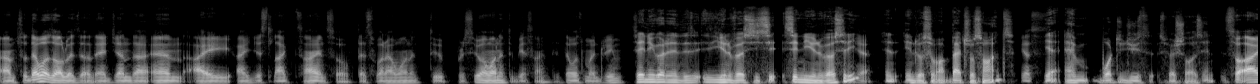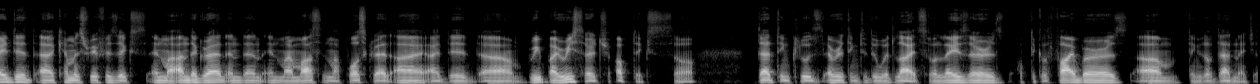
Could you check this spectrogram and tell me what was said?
Um, so that was always the agenda, and I I just liked science, so that's what I wanted to pursue. I wanted to be a scientist. That was my dream. So then you got into the university, Sydney University, Yeah. in- into some Bachelor of Science. Yes. Yeah. And what did you specialize in? so I did uh, chemistry, physics in my undergrad, and then in my master's, my postgrad, I I did um, re- by research optics. So that includes everything to do with light, so lasers, optical fibers, um, things of that nature.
